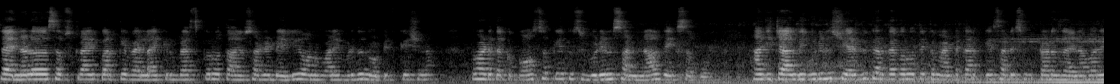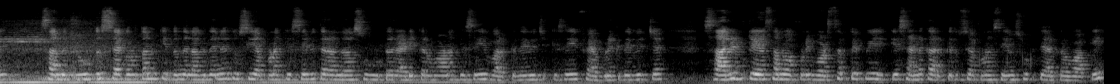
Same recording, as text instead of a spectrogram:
ਚੈਨਲ ਸਬਸਕ੍ਰਾਈਬ ਕਰਕੇ ਬੈਲ ਆਈਕਨ ਪ੍ਰੈਸ ਕਰੋ ਤਾਂ ਜੋ ਸਾਡੇ ਡੇਲੀ ਆਉਣ ਵਾਲੀ ਵੀਡੀਓ ਦੀ ਨੋਟੀਫਿਕੇਸ਼ਨ ਤੁਹਾਡੇ ਤੱਕ ਪਹੁੰਚ ਸਕੇ, ਤੁਸੀਂ ਵੀਡੀਓ ਨੂੰ ਸਾਡੇ ਨਾਲ ਦੇਖ ਸਕੋ। ਹਾਂਜੀ ਚੱਲਦੀ ਵੀਡੀਓ ਨੂੰ ਸ਼ੇਅਰ ਵੀ ਕਰਦਾ ਕਰੋ ਤੇ ਕਮੈਂਟ ਕਰਕੇ ਸਾਡੇ ਸੂਟਾਂ ਡਿਜ਼ਾਈਨਾਂ ਬਾਰੇ ਸਾਨੂੰ ਜਰੂਰ ਦੱਸਿਆ ਕਰੋ। ਤੁਹਾਨੂੰ ਕਿਦਾਂ ਦੇ ਲੱਗਦੇ ਨੇ? ਤੁਸੀਂ ਆਪਣਾ ਕਿਸੇ ਵੀ ਤਰ੍ਹਾਂ ਦਾ ਸੂਟ ਰੈਡੀ ਕਰਵਾਉਣਾ, ਕਿਸੇ ਵੀ ਵਰਕ ਦੇ ਵਿੱਚ, ਕਿਸੇ ਵੀ ਫੈਬਰਿਕ ਦੇ ਵਿੱਚ, ਸਾਰੀ ਡਿਟੇਲ ਸਾਨੂੰ ਆਪਣੀ WhatsApp ਤੇ ਭੇਜ ਕੇ ਸੈਂਡ ਕਰਕੇ ਤੁਸੀਂ ਆਪਣਾ ਸੇਮ ਸੂਟ ਤਿਆਰ ਕਰਵਾ ਕੇ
